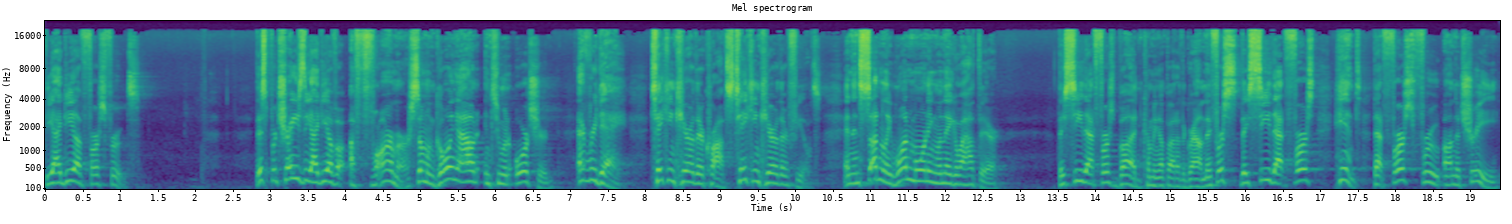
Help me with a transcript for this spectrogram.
The idea of first fruits. This portrays the idea of a, a farmer, someone going out into an orchard every day taking care of their crops, taking care of their fields. And then suddenly, one morning when they go out there, they see that first bud coming up out of the ground. They, first, they see that first hint, that first fruit on the tree.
